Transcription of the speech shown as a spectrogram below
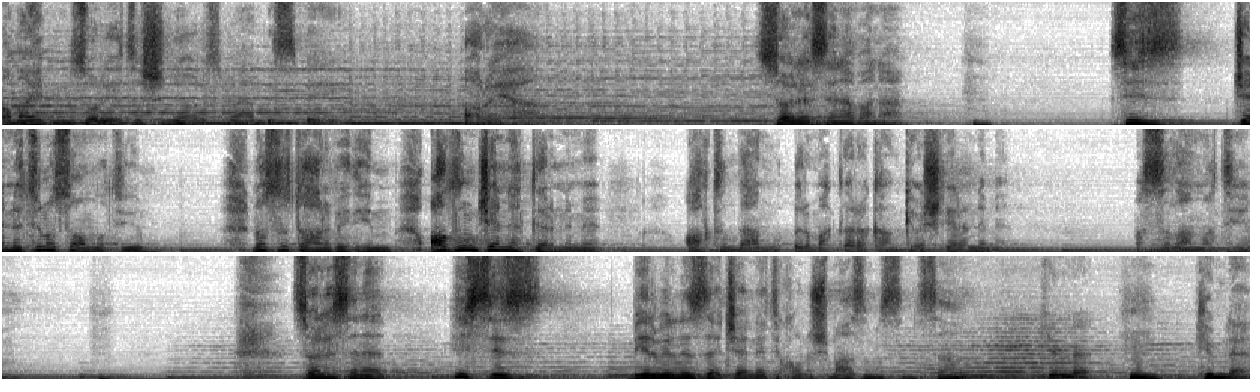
Ama hepimiz oraya taşınıyoruz mühendis bey. Oraya. Söylesene bana. Siz cenneti nasıl anlatayım? Nasıl tarif edeyim? Adım cennetlerini mi? Altından ırmaklar akan köşklerini mi? Nasıl anlatayım? Söylesene hiç siz birbirinizle cenneti konuşmaz mısınız ha? Kimle? Hı, Kimle?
